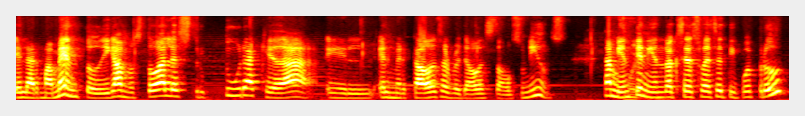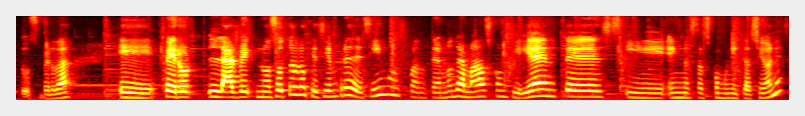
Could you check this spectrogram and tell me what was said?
el, armamento, digamos, toda la estructura que da el, el mercado desarrollado de Estados Unidos, también teniendo acceso a ese tipo de productos, ¿verdad? Eh, pero la, nosotros lo que siempre decimos cuando tenemos llamadas con clientes y en nuestras comunicaciones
